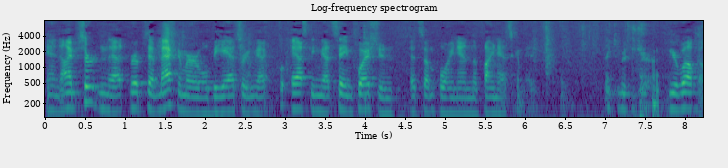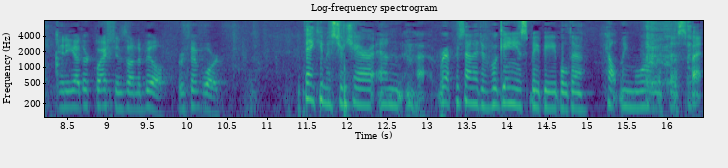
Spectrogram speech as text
and I'm certain that Representative McNamara will be answering that, asking that same question at some point in the Finance Committee. Thank you, Mr. Chair. You're welcome. Any other questions on the bill? Representative Ward? Thank you, Mr. Chair, and uh, Representative Wagenius may be able to help me more with this, but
